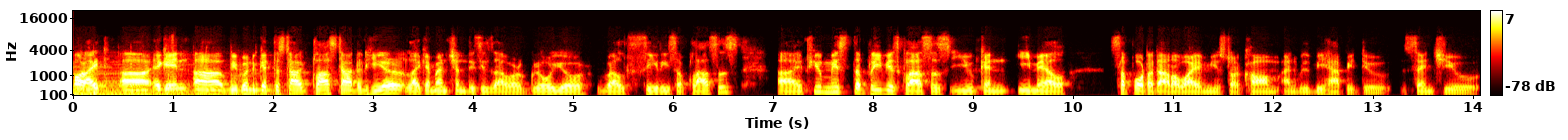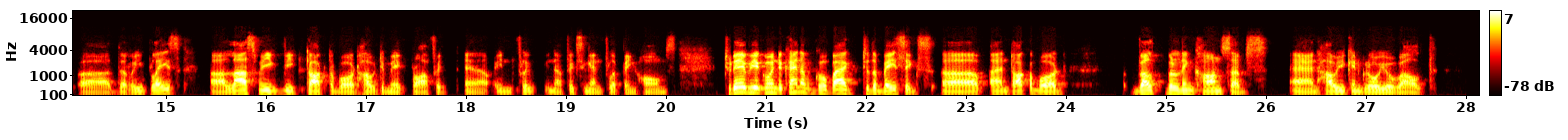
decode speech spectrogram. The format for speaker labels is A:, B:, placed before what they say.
A: All right. Uh, again, uh, we're going to get the start class started here. Like I mentioned, this is our Grow Your Wealth series of classes. Uh, if you missed the previous classes, you can email support at roimuse.com and we'll be happy to send you uh, the replays. Uh, last week, we talked about how to make profit uh, in flip, you know, fixing and flipping homes. Today, we're going to kind of go back to the basics and talk about wealth building concepts and how you can grow your wealth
